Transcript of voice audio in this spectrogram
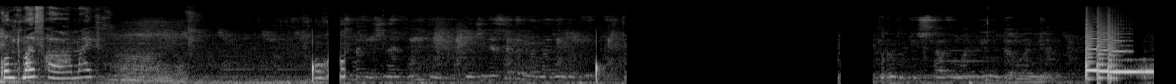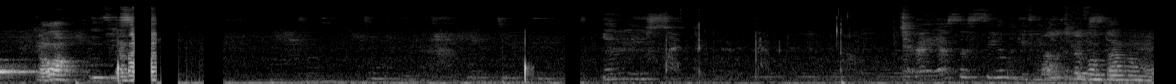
Quanto mais falar, mais. Quantos levantavam a mão?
